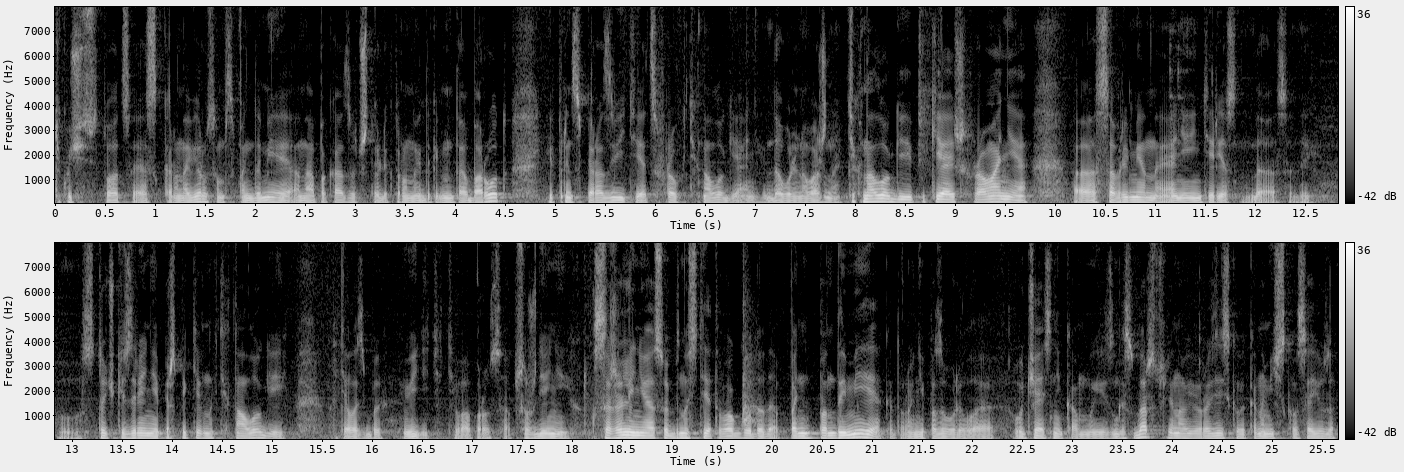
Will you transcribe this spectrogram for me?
Текущая ситуация с коронавирусом, с пандемией, она показывает, что электронный документооборот и, в принципе, развитие цифровых технологий, они довольно важны. Технологии PKI шифрования э, современные, они интересны, да, с, этой, с точки зрения перспективных технологий, хотелось бы видеть эти вопросы, обсуждение их. К сожалению, особенности этого года, да, пандемия, которая не позволила участникам из государств, членов Евразийского экономического союза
